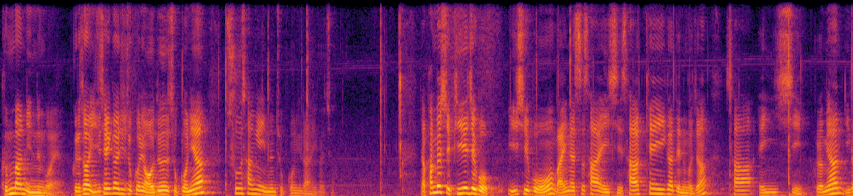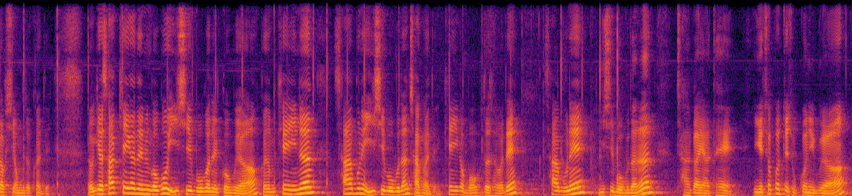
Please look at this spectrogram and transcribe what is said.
근만 있는 거예요. 그래서 이 세 가지 조건이 어느 조건이야? 수상에 있는 조건이라 이거죠. 자, 판별식 b의 제곱 25 마이너스 4ac 4k가 되는 거죠. 4ac 그러면 이 값이 0보다 커야 돼. 여기가 4k가 되는 거고 25가 될 거고요. 그럼 k는 4분의 25보다는 작아야 돼. k가 뭐보다 작아야 돼? 4분의 25보다는 작아야 돼. 이게 첫 번째 조건이고요.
